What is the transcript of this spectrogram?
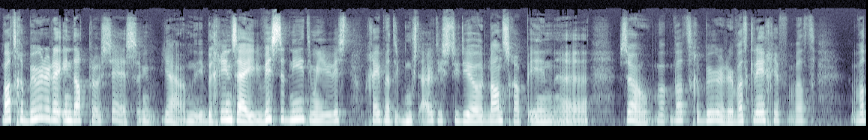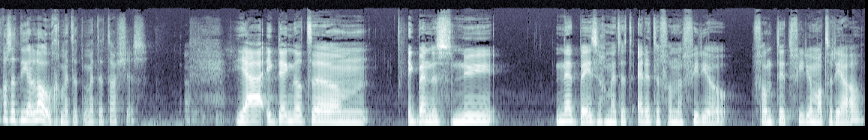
wat gebeurde er in dat proces? Ja, in het begin zei je, je wist het niet, maar je wist op een gegeven moment, ik moest uit die studio, het landschap in. eh, zo, wat, wat gebeurde er? Wat kreeg je? Wat, wat was het dialoog met, het, met de tasjes? Ja, ik denk dat. ehm, ik ben dus nu net bezig met het editen van de video. van dit videomateriaal.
